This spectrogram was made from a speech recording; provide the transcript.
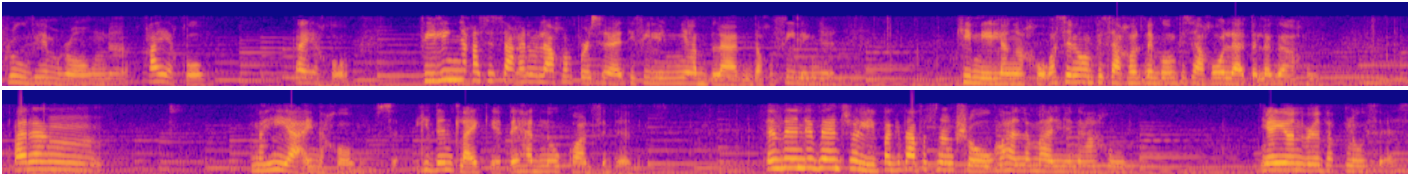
prove him wrong na kaya ko. Kaya ko. Feeling niya kasi sa akin wala akong personality. Feeling niya bland ako. Feeling niya kimi lang ako. Kasi nung umpisa ako, nag-uumpisa ako, wala talaga akong... Parang mahiyain ako. So, He didn't like it. I had no confidence. And then eventually, pagkatapos ng show, mahal na mahal niya na ako. Ngayon, we're the closest.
